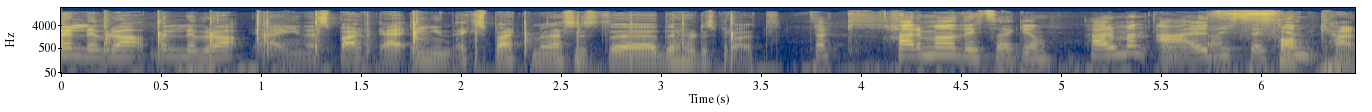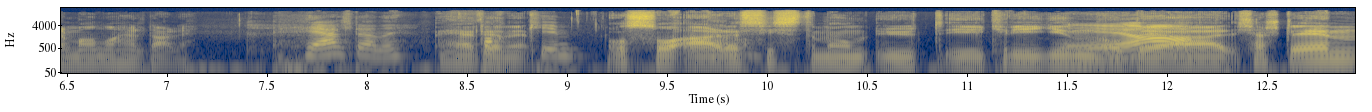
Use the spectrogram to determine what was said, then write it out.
Veldig bra. veldig bra jeg, er ingen ekspert, jeg er ingen ekspert, men jeg syns det, det hørtes bra ut. Takk. Herman er drittsekken. Herman er jo drittsekken. Fuck Herman, og helt ærlig. Helt enig. Helt Fuck enig. him. Og så er det sistemann ut i krigen, og det er Kjerstin.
